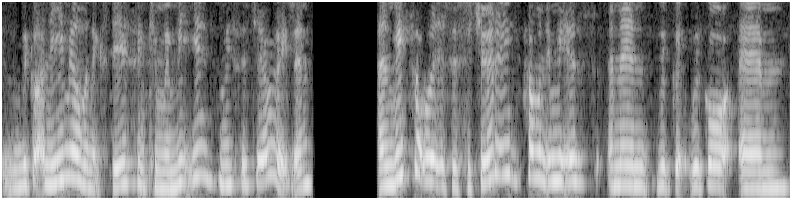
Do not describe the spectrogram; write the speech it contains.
We got an email the next day saying, Can we meet you? And we said, Yeah, all right then. And we thought, well, it's the security coming to meet us. And then we got, we got um,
